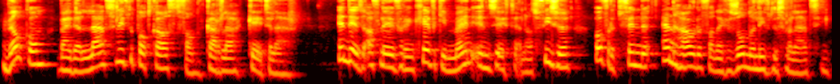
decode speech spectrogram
Welkom bij de Laatste Liefde podcast van Carla Ketelaar. In deze aflevering geef ik je mijn inzichten en adviezen over het vinden en houden van een gezonde liefdesrelatie.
